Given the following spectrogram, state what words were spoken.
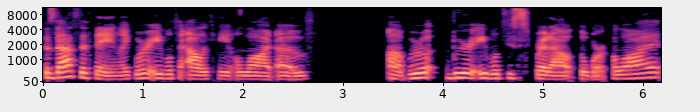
because that's the thing like we are able to allocate a lot of uh we were we were able to spread out the work a lot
